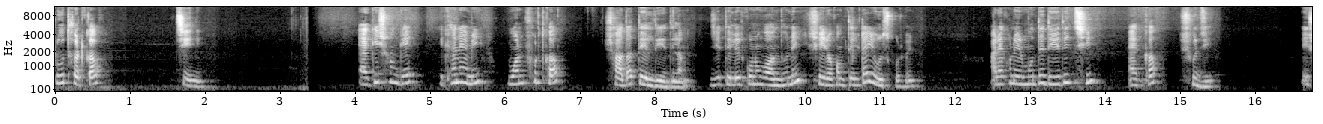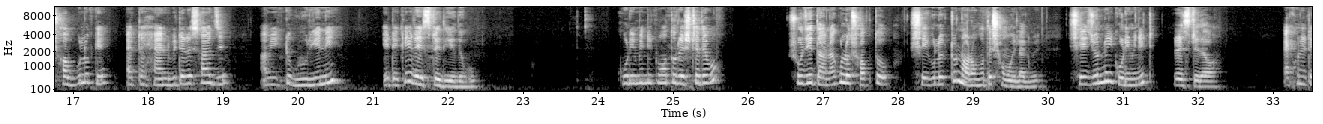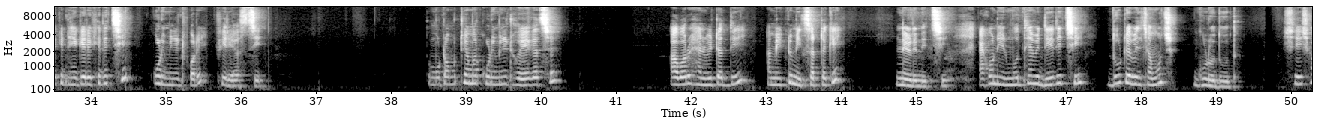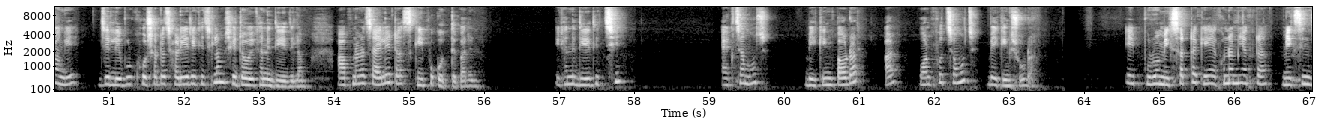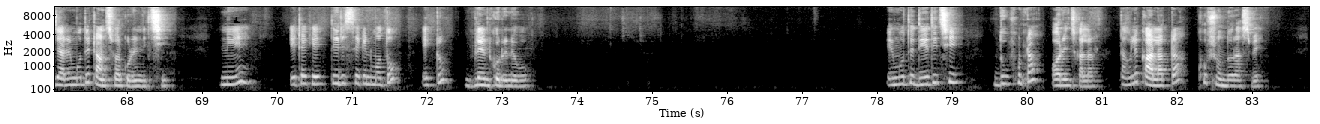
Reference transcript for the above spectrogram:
টু থার্ড কাপ চিনি। একই সঙ্গে এখানে আমি ওয়ান ফোর্থ কাপ সাদা তেল দিয়ে দিলাম। যে তেলের কোনো গন্ধ নেই, সেই রকম তেলটা ইউজ করবেন। আর এখন এর মধ্যে দিয়ে দিচ্ছি এক কাপ সুজি। এই সবগুলোকে একটা হ্যান্ড বিটারের সাহায্যে আমি একটু ঘুরিয়ে নিই এটাকে রেস্টে দিয়ে দেব। কুড়ি মিনিট মতো রেস্টে দেব। সুজির দানাগুলো শক্ত, সেগুলো একটু নরম হতে সময় লাগবে। সেই জন্যই কুড়ি মিনিট রেস্টে দেওয়া। এখন এটাকে ঢেকে রেখে দিচ্ছি। কুড়ি মিনিট পরে ফিরে আসছি। মোটামুটি আমার কুড়ি মিনিট হয়ে গেছে। আবারও হ্যান্ডবিটার দিয়ে আমি একটু মিক্সারটাকে নেড়ে নিচ্ছি। এখন এর মধ্যে আমি দিয়ে দিচ্ছি দু টেবিল চামচ গুঁড়ো দুধ। সেই সঙ্গে যে লেবুর খোসাটা ছাড়িয়ে রেখেছিলাম সেটাও এখানে দিয়ে দিলাম। আপনারা চাইলে এটা স্কিপও করতে পারেন। এখানে দিয়ে দিচ্ছি এক চামচ বেকিং পাউডার আর ওয়ান ফোর চামচ বেকিং সোডা এই পুরো মিক্সারটাকে এখন আমি একটা মিক্সিং জারের মধ্যে ট্রান্সফার করে নিচ্ছি। নিয়ে এটাকে তিরিশ সেকেন্ড মতো একটু ব্লেন্ড করে নেব। এর মধ্যে দিয়ে দিচ্ছি দু ফোঁটা অরেঞ্জ কালার তাহলে কালারটা খুব সুন্দর আসবে।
